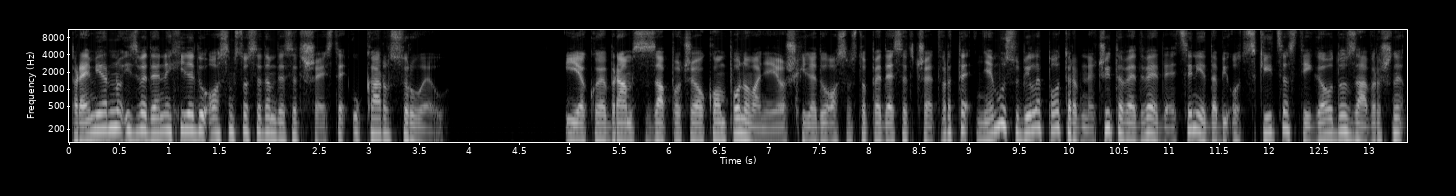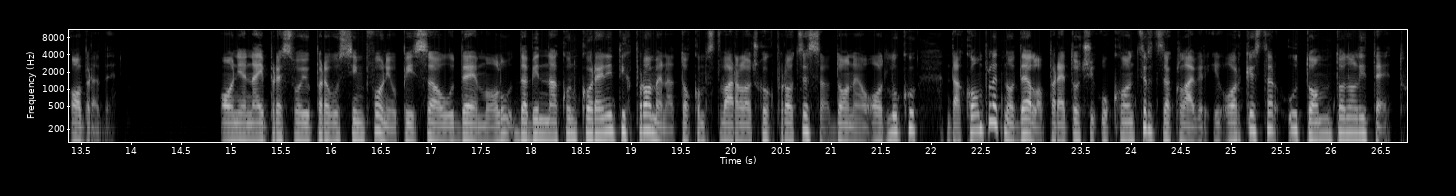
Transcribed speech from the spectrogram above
premijerno izvedene 1876. u Karlsruheu. Iako je Brahms započeo komponovanje još 1854. njemu su bile potrebne čitave dve decenije da bi od skica stigao do završne obrade. On je najpre svoju prvu simfoniju pisao u D-molu da bi nakon korenitih promena tokom stvaralačkog procesa doneo odluku da kompletno delo pretoči u koncert za klavir i orkestar u tom tonalitetu.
